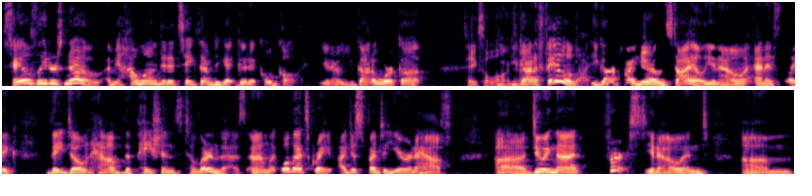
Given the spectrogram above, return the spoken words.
sales leaders know. I mean, how long did it take them to get good at cold calling? You know, you got to work up. Takes a long you, you got to fail a lot. You got to find yeah. your own style, you know, and it's like they don't have the patience to learn this. And I'm like, well, that's great. I just spent a year and a half uh, doing that first, you know, and um,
